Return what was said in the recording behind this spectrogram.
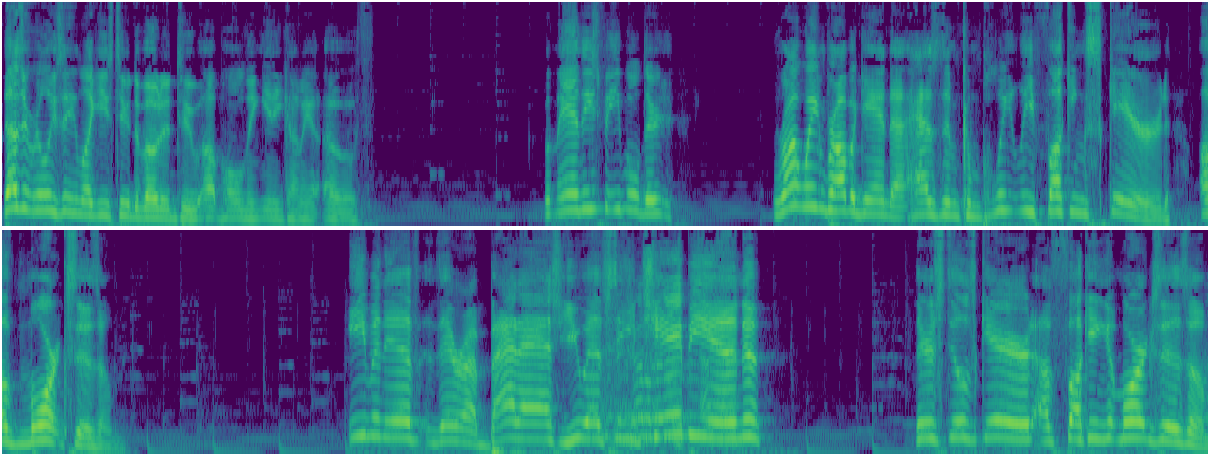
Doesn't really seem like he's too devoted to upholding any kind of oath. But man, these people, they're. Right wing propaganda has them completely fucking scared of Marxism. Even if they're a badass UFC champion, they're still scared of fucking Marxism.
